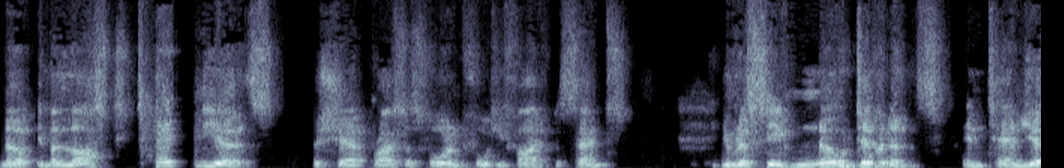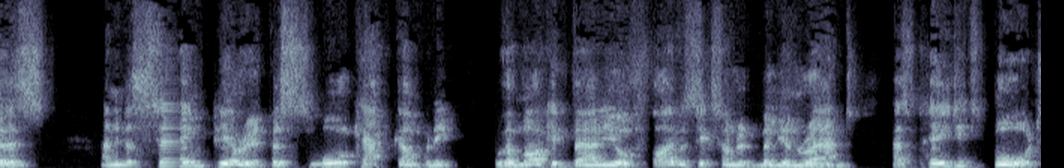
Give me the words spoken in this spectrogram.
Now, in the last 10 years, the share price has fallen 45%. You've received no dividends in 10 years. And in the same period, the small cap company with a market value of five or 600 million rand has paid its board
